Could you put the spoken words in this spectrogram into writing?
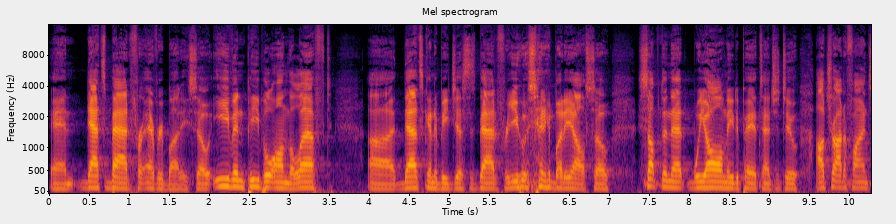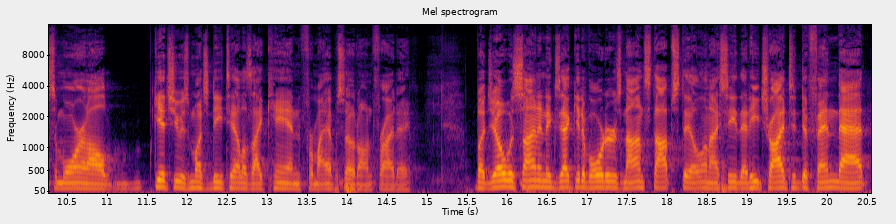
and that's bad for everybody so even people on the left uh, that's going to be just as bad for you as anybody else so something that we all need to pay attention to i'll try to find some more and i'll get you as much detail as i can for my episode on friday but joe was signing executive orders nonstop still and i see that he tried to defend that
